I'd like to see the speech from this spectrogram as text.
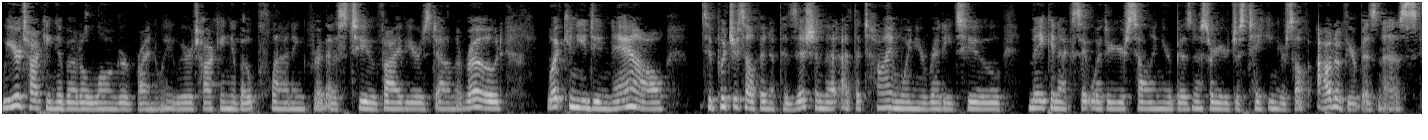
We are talking about a longer runway. We are talking about planning for this too five years down the road. What can you do now to put yourself in a position that at the time when you're ready to make an exit, whether you're selling your business or you're just taking yourself out of your business,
